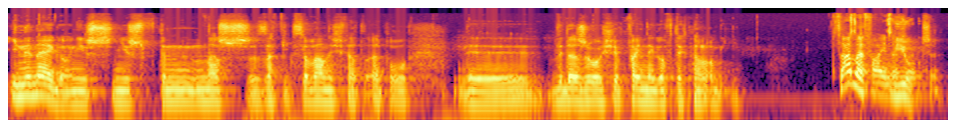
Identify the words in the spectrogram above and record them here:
innego niż, niż w ten nasz zafiksowany świat Apple y, wydarzyło się fajnego w technologii? Same fajne rzeczy.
